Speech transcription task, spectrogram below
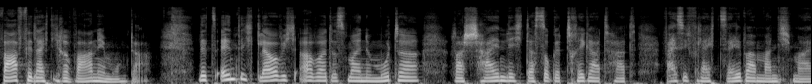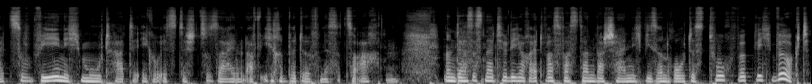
war vielleicht ihre Wahrnehmung da. Letztendlich glaube ich aber, dass meine Mutter wahrscheinlich das so getriggert hat, weil sie vielleicht selber manchmal zu wenig Mut hatte, egoistisch zu sein und auf ihre Bedürfnisse zu achten. Und das ist natürlich auch etwas, was dann wahrscheinlich wie so ein rotes Tuch wirklich wirkt,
